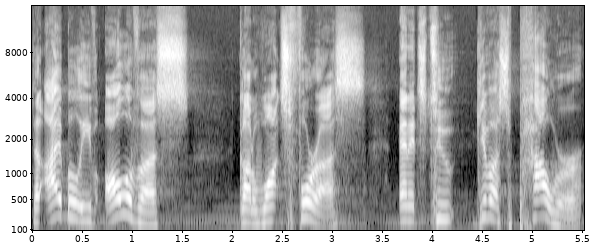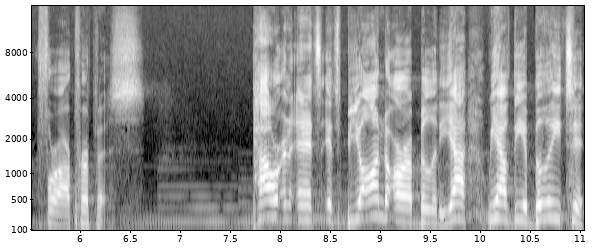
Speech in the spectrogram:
that I believe all of us, God wants for us, and it's to give us power for our purpose. Power, and, it's, it's beyond our ability. Yeah, we have the ability to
